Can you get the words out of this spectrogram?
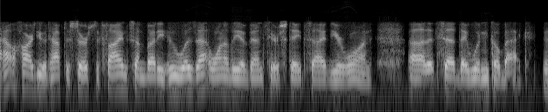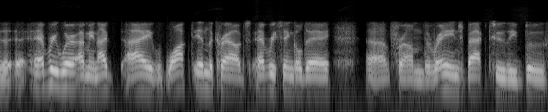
how hard you would have to search to find somebody who was at one of the events here stateside year one uh, that said they wouldn't go back. Uh, everywhere. I mean, I I walked in the crowds every single day, uh, from the range back to the booth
